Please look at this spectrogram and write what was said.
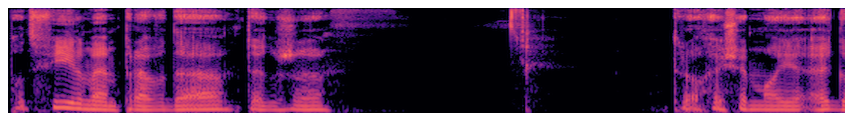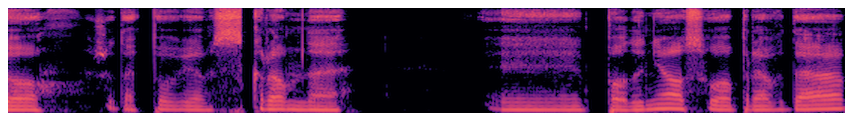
pod filmem, prawda? Także trochę się moje ego, że tak powiem, skromne yy, podniosło, prawda?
